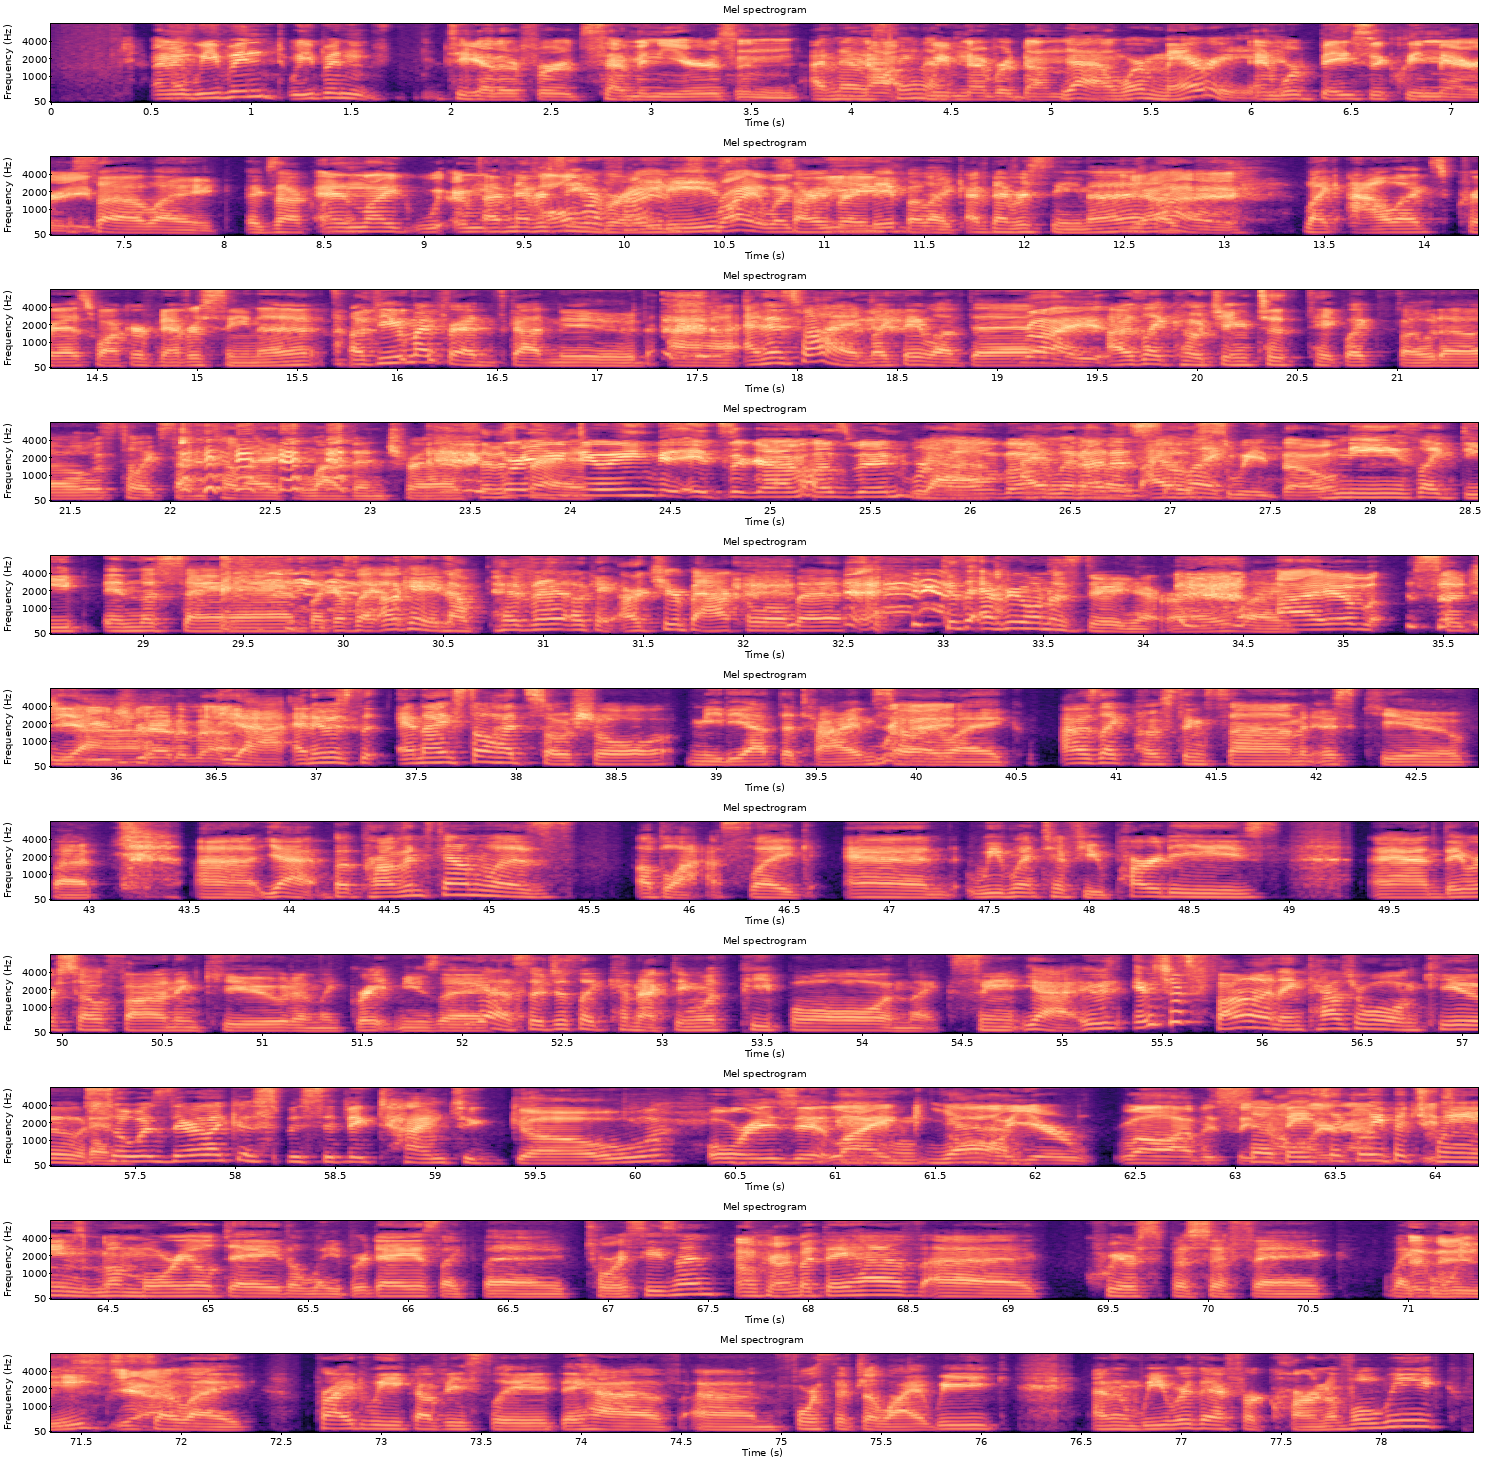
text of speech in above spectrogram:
I mean, we've been we've been together for seven years, and I've never not, seen it. We've never done Yeah, that. and we're married. and we're basically married. so like exactly. and like we- and I've never seen our friends, right? Like Sorry, we- Brady, but like I've never seen it. Like, yeah, like Alex, Chris, Walker, have never seen it. A few of my friends got nude, uh, and it's fine. Like they loved it. Right. I was like coaching to take like photos to like send to like love interests. It was were great. you doing the Instagram husband for Yeah, all of them? I literally that was. is I so was like, sweet though. Knees like deep in the sand. Like I was like, okay, now pivot. Okay, arch your back a little bit because everyone was doing it, right? Like I am such a Yeah. huge fan of that. Yeah, and it was, and I still had social media at the time, so I like, I was like posting some, and it was cute, but, uh, yeah, but Provincetown was a blast, like, and we went to a few parties, and they were so fun and cute, and like great music. Yeah, so just like connecting with people and like seeing, yeah, it was, it was just fun and casual and cute. And, So is there like a specific time to go, or is it like Yeah. all year? Well, obviously. so basically, between Coast, Memorial Day to Labor Day is like the tourist season. okay, but they have uh queer specific like Events, weeks yeah. so like pride week obviously they have um fourth of july week and then we were there for carnival week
